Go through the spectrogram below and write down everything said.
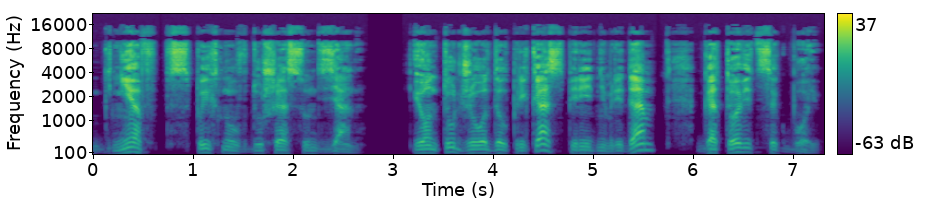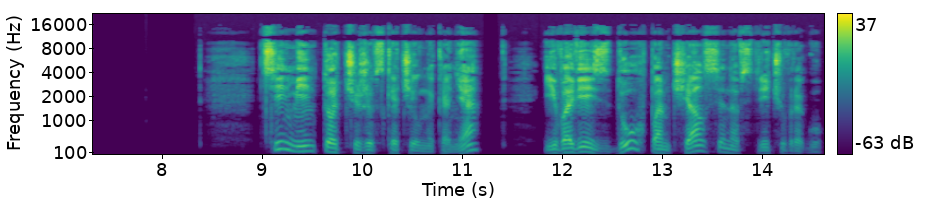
гнев вспыхнул в душе Сунцзяна, и он тут же отдал приказ передним рядам готовиться к бою. Циньминь тотчас же вскочил на коня и во весь дух помчался навстречу врагу.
